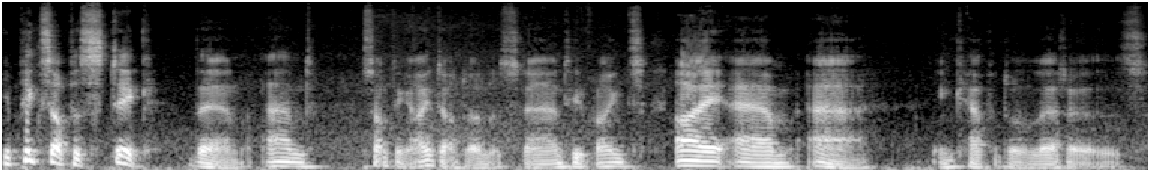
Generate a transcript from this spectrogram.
He picks up a stick then, and something I don't understand, he writes, I am a, in capital letters.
